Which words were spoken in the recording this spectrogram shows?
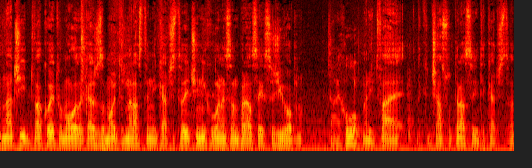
Значи, това, което мога да кажа за моите нравствени качества е, че никога не съм правил секс с животно. Това е хубаво. Нали, това е част от нравствените качества.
